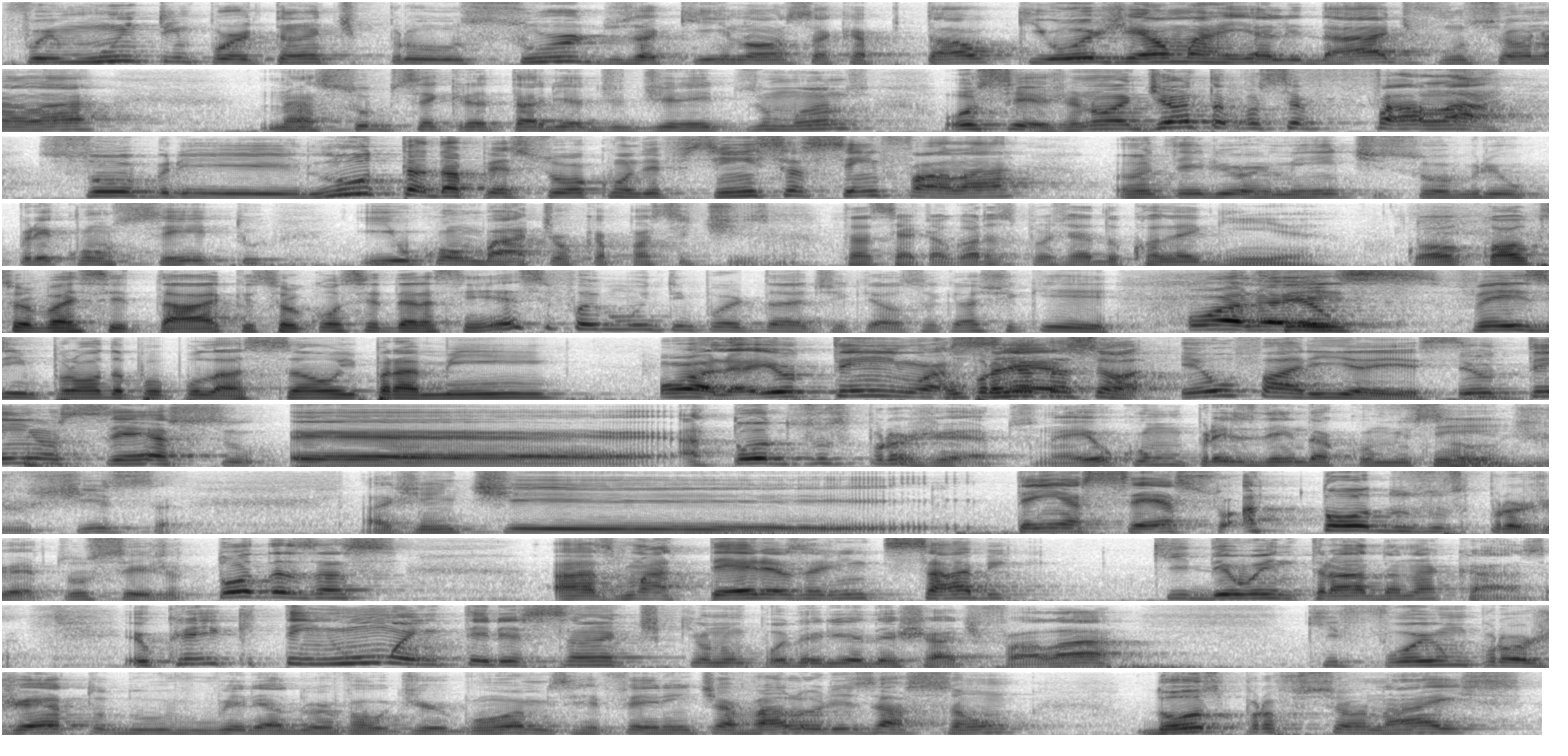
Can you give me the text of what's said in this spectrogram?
foi muito importante para os surdos aqui em nossa capital, que hoje é uma realidade, funciona lá na Subsecretaria de Direitos Humanos. Ou seja, não adianta você falar sobre luta da pessoa com deficiência sem falar anteriormente sobre o preconceito e o combate ao capacitismo. Tá certo. Agora os projetos do coleguinha. Qual, qual que o senhor vai citar que o senhor considera assim? Esse foi muito importante, Kelson, que eu acho que Olha, fez, eu... fez em prol da população e para mim Olha, eu tenho acesso. Um projeto assim, ó, eu faria esse. Eu tenho acesso é, a todos os projetos, né? Eu, como presidente da Comissão Sim. de Justiça, a gente tem acesso a todos os projetos, ou seja, todas as, as matérias a gente sabe que deu entrada na casa. Eu creio que tem uma interessante que eu não poderia deixar de falar, que foi um projeto do vereador Valdir Gomes referente à valorização dos profissionais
